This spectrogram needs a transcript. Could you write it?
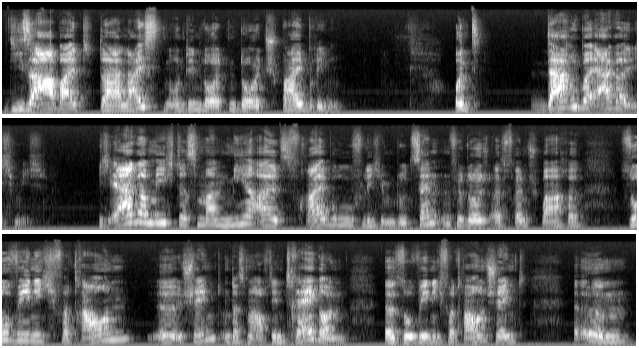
diese Arbeit da leisten und den Leuten Deutsch beibringen. Und darüber ärgere ich mich. Ich ärgere mich, dass man mir als freiberuflichem Dozenten für Deutsch als Fremdsprache so wenig Vertrauen äh, schenkt und dass man auch den Trägern äh, so wenig Vertrauen schenkt, ähm,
